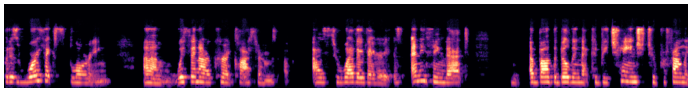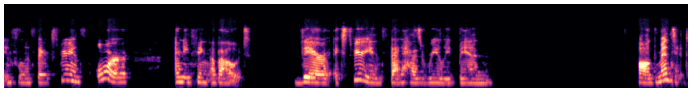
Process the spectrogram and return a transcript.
but is worth exploring um, within our current classrooms as to whether there is anything that about the building that could be changed to profoundly influence their experience or anything about their experience that has really been augmented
